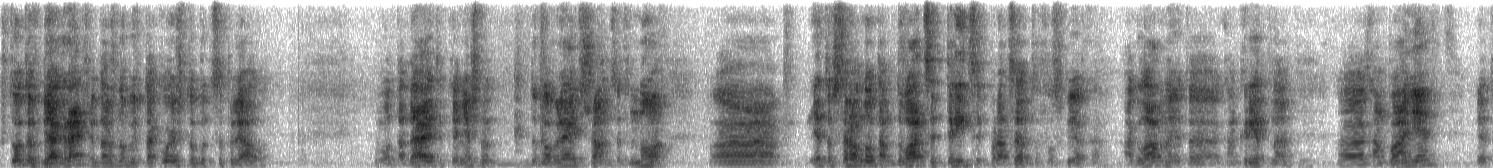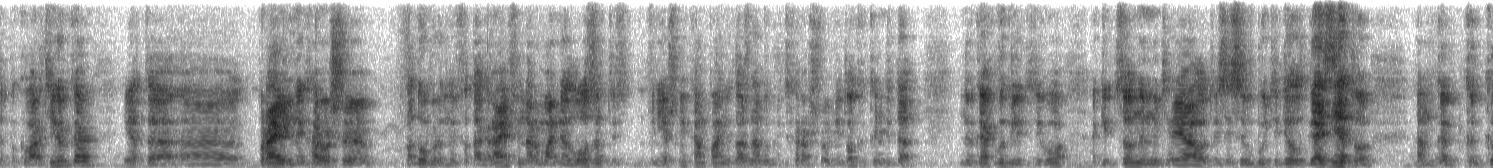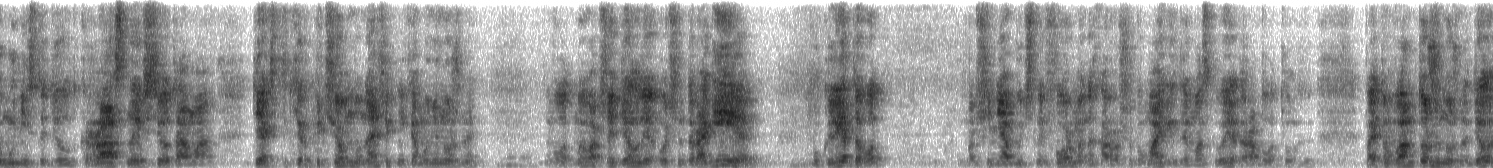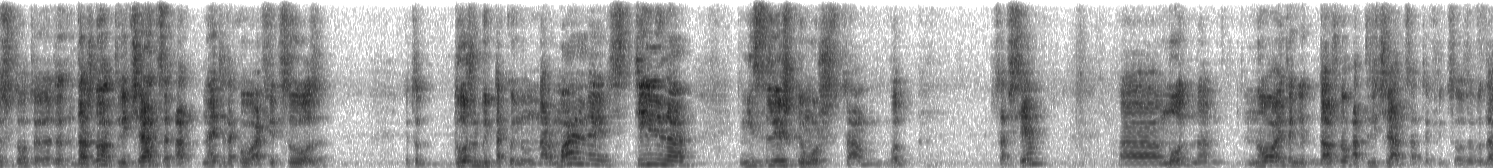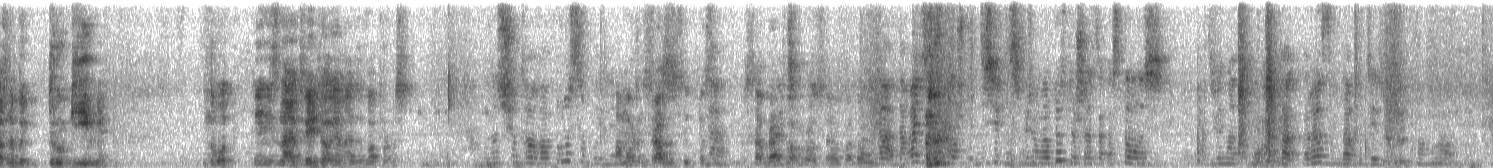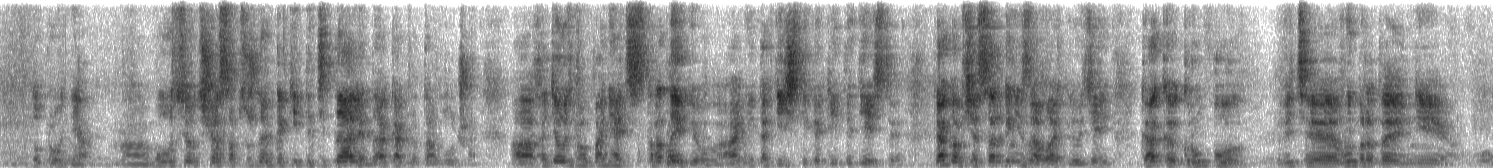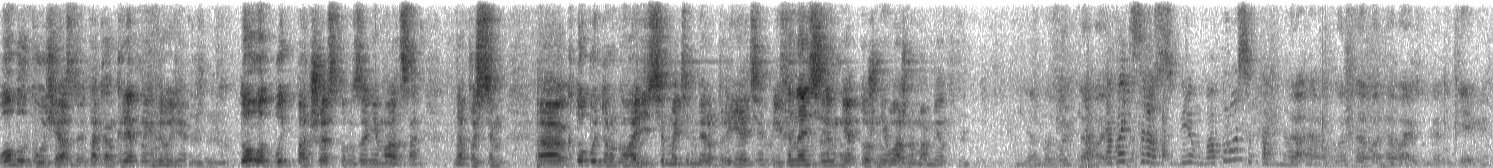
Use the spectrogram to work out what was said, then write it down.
что-то в биографии должно быть такое, чтобы цепляло. Вот, тогда это, конечно, добавляет шансов, но э, это все равно там 20-30% успеха, а главное это конкретно э, компания, это поквартирка, это э, правильные, хорошие, подобранные фотографии, нормальный лозунг, то есть внешняя компания должна выглядеть хорошо, не только кандидат, но и как выглядят его агитационные материалы. То есть если вы будете делать газету, там, как, как коммунисты делают, красное все там, а тексты кирпичом, ну нафиг никому не нужны. Вот. Мы вообще делали очень дорогие буклеты, вот вообще необычной формы, на хорошей бумаге для Москвы это работало. Поэтому вам тоже нужно делать что-то, это должно отличаться от, знаете, такого официоза. Это должен быть такой, ну, нормальный, стильно, не слишком уж там, вот, совсем э, модно, но это не должно отличаться от официоза, вы должны быть другими. Ну вот, я не знаю, ответил я на этот вопрос. У нас еще два вопроса были. А можно сразу Да. собрать вопросы, а потом... Да, давайте, может быть, действительно соберем вопрос, потому что осталось 12 минут. Так, раз, да, вот здесь. Ага. Доброго дня. А, Мы вот все сейчас обсуждаем какие-то детали, да, как это там лучше. А Хотелось бы понять стратегию, а не тактические какие-то действия. Как вообще сорганизовать людей, как э, группу, ведь э, выбор-то не облако участвует, а конкретные люди. Кто вот будет подшеством заниматься, допустим, э, кто будет руководить всем этим мероприятием. И финансирование это тоже не важный момент. Давайте сразу соберем вопросы тогда. Да, да, вот добав- добавить вот к этой теме.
